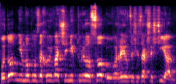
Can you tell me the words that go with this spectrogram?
Podobnie mogą zachowywać się niektóre osoby uważające się za chrześcijan.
